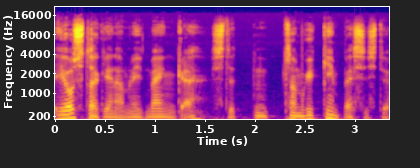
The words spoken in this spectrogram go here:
ei ostagi enam neid mänge, sest et saame kõik Gamepassist ju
